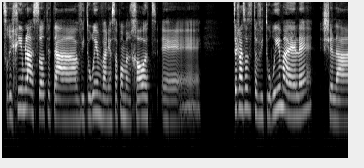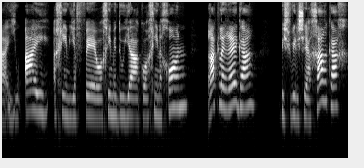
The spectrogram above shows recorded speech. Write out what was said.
צריכים לעשות את הוויתורים, ואני עושה פה מרכאות, אה, צריך לעשות את הוויתורים האלה של ה-UI הכי יפה, או הכי מדויק, או הכי נכון, רק לרגע, בשביל שאחר כך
